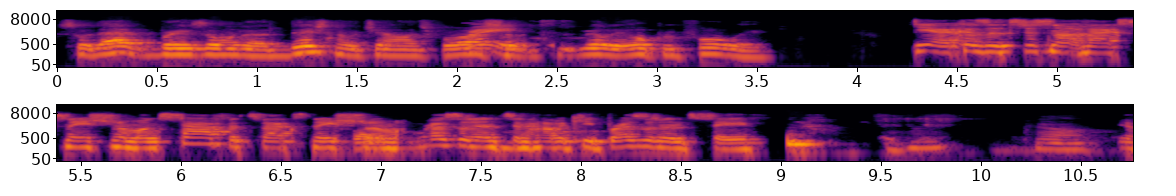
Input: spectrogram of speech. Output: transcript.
so that brings on an additional challenge for us right. to really open fully yeah, because it's just not vaccination among staff, it's vaccination right. among residents and how to keep residents safe. Mm-hmm. Yeah. Yeah.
